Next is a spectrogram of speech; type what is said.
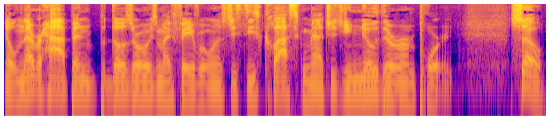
It'll never happen, but those are always my favorite ones. Just these classic matches, you know they're important. So,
